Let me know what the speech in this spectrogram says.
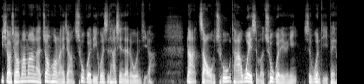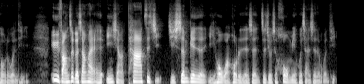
以小乔妈妈的状况来讲，出轨离婚是她现在的问题啊。那找出她为什么出轨的原因，是问题背后的问题。预防这个伤害而影响她自己及身边人以后往后的人生，这就是后面会产生的问题。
